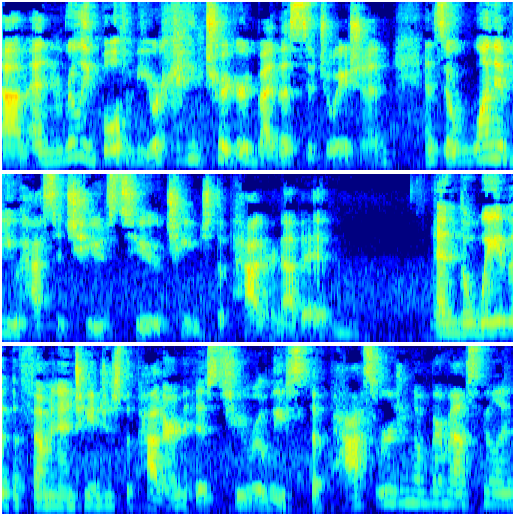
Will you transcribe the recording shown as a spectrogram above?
Um, and really, both of you are getting triggered by this situation. And so, one of you has to choose to change the pattern of it. And the way that the feminine changes the pattern is to release the past version of their masculine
